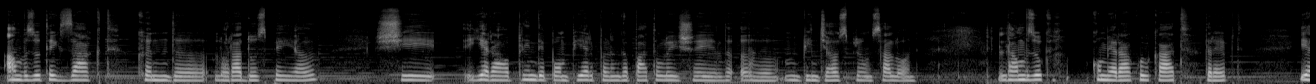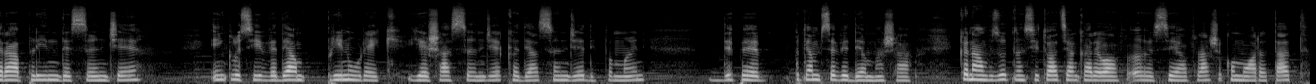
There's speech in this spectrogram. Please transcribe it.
Am văzut exact când uh, l-au adus pe el și era plin de pompieri pe lângă patul lui și îl uh, împingeau spre un salon. L-am văzut cum era culcat drept, era plin de sânge, inclusiv vedeam prin urechi ieșea sânge, cădea sânge de pe mâini, de pe, puteam să vedem așa. Când am văzut în situația în care o, se afla și cum o arătat,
